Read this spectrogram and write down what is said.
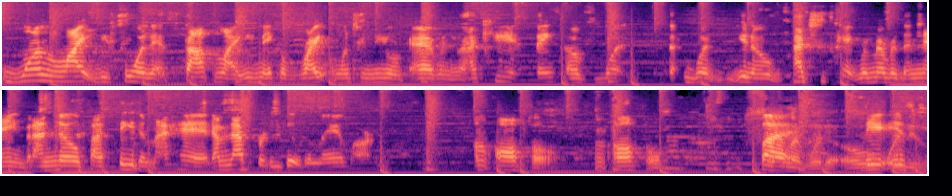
one light before that stoplight. You make a right onto New York Avenue. I can't think of what what you know. I just can't remember the name, but I know if I see it in my head, I'm not pretty good with landmarks. I'm awful. I'm awful. But like the there is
